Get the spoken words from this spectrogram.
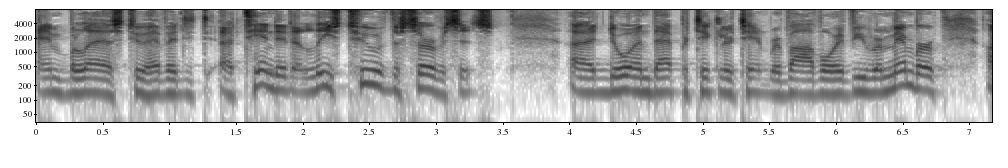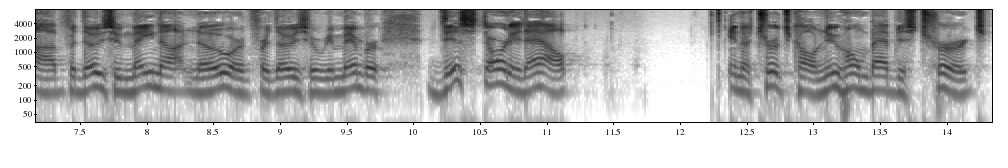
and blessed to have attended at least two of the services uh, during that particular tent revival. If you remember, uh, for those who may not know, or for those who remember, this started out in a church called New Home Baptist Church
